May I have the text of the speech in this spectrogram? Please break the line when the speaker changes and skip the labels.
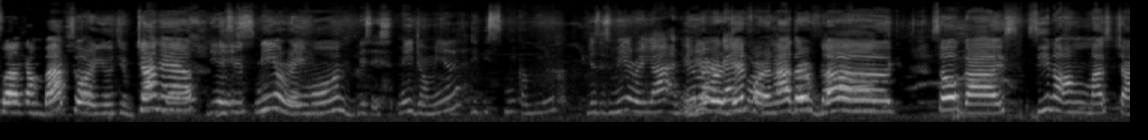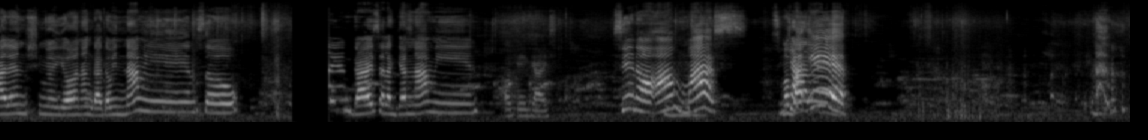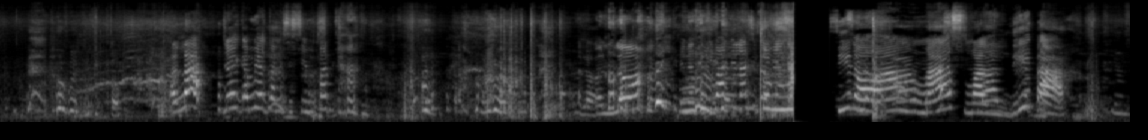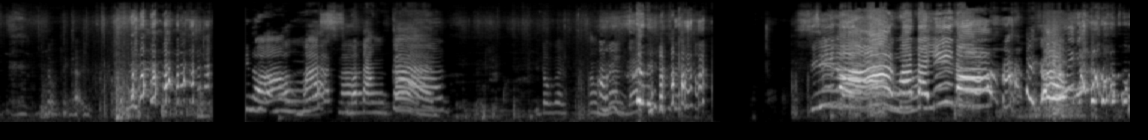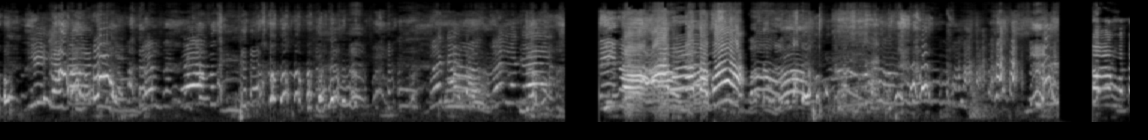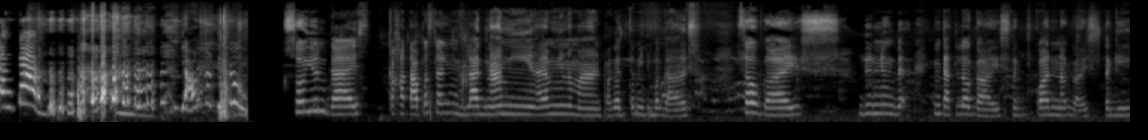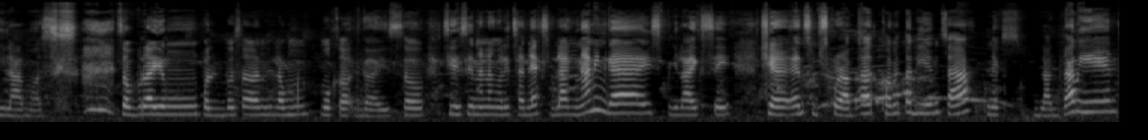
Welcome back to our YouTube channel. This is me, Raymond.
This is me, Jamil. This is me, Camille. This is me, Rhea. And
here again for another vlog. So guys, sino ang mas challenge ngayon ang gagawin namin? So, ayun guys, salagyan namin. Okay guys. Sino ang mas mabait? Hala!
Jay, Camille, ka nasisimpat yan.
Hello.
Alo! Inasimpat nila si Camille.
Sino ang mas maldita? Sino ang mas matangkad? Ito guys. Ang guys. Sino ang matalino? Ikaw!
Iya, Damgal na ka! Baka damgal na ka!
Sino ang mataba? Mataba! ang Yaw na dito. So yun guys, kakatapos lang yung vlog namin. Alam niyo naman, pagod kami, diba guys? So guys, dun yung, yung tatlo guys, nagkuhan na guys, tagihilamos. Sobra yung pulbo sa nilang mukha guys. So, see you na lang ulit sa next vlog namin guys. Pag-like, say, share, and subscribe. At comment na din sa next vlog namin.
